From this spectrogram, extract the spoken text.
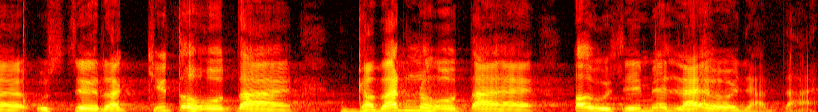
है, उससे रक्षित होता है, गवर्न होता है और उसी में लय हो जाता है।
